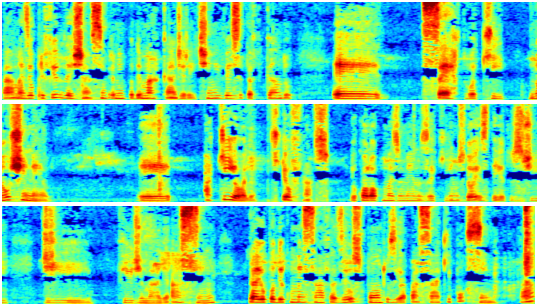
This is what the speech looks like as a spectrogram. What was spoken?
tá? Mas eu prefiro deixar assim pra mim poder marcar direitinho e ver se tá ficando é, certo aqui no chinelo. É, aqui, olha, o que, que eu faço? Eu coloco mais ou menos aqui uns dois dedos de, de fio de malha assim, para eu poder começar a fazer os pontos e a passar aqui por cima, tá?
